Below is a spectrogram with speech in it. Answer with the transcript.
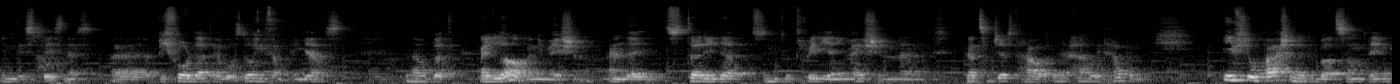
in this business. Uh, before that, I was doing something else you know, but I love animation and I study that into 3D animation and that's just how, how it happened. If you're passionate about something,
